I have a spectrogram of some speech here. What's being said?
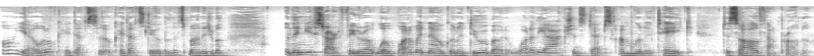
oh yeah, well okay, that's okay, that's doable, that's manageable. And then you start to figure out, well, what am I now going to do about it? What are the action steps I'm going to take to solve that problem?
